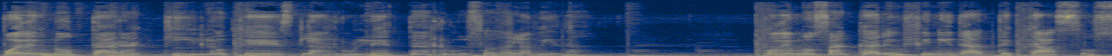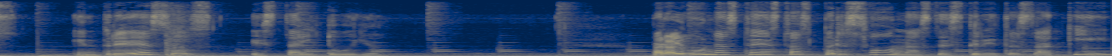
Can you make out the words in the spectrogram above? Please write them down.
¿Pueden notar aquí lo que es la ruleta rusa de la vida? Podemos sacar infinidad de casos. Entre esos está el tuyo. Para algunas de estas personas descritas aquí,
